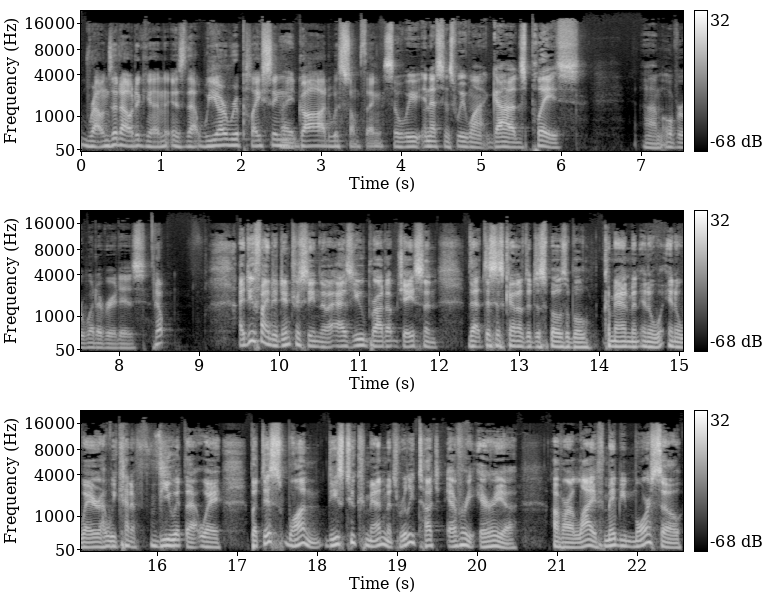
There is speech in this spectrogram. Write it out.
rounds it out again is that we are replacing right. God with something. So we, in essence, we want God's place um, over whatever it is. Yep. I do find it interesting, though, as you brought up, Jason, that this is kind of the disposable commandment in a in a way, or we kind of view it that way. But this one, these two commandments, really touch every area of our life. Maybe more so,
